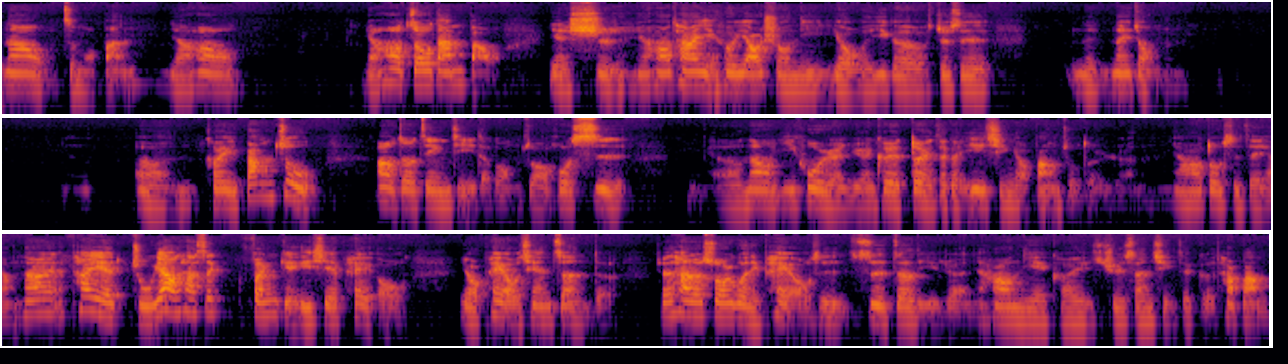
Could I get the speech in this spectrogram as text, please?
那怎么办？然后然后周担保。也是，然后他也会要求你有一个就是那那种，呃，可以帮助澳洲经济的工作，或是呃那种医护人员可以对这个疫情有帮助的人，然后都是这样。他他也主要他是分给一些配偶有配偶签证的，就是他就说，如果你配偶是是这里人，然后你也可以去申请这个。他把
